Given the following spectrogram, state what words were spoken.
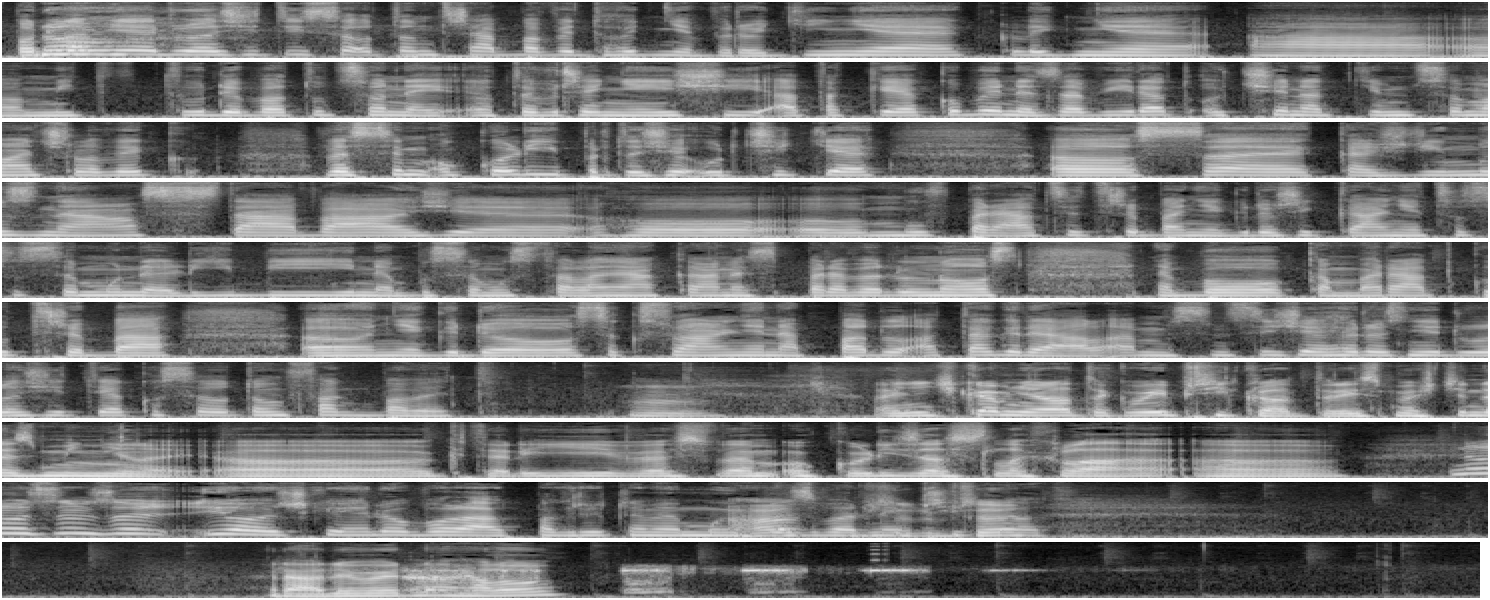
Podle No. mě je důležité se o tom třeba bavit hodně v rodině, klidně a a mít tu debatu co nejotevřenější a taky jakoby nezavírat oči nad tím, co má člověk ve svém okolí, protože určitě uh, se každému z nás stává, že ho uh, mu v práci třeba někdo říká něco, co se mu nelíbí, nebo se mu stala nějaká nespravedlnost, nebo kamarádku třeba někdo sexuálně napadl a tak dále. A myslím si, že je hrozně důležité jako se o tom fakt bavit. Hmm. Anička měla takový příklad, který jsme ještě nezmínili, uh, který ve svém okolí zaslechla. Uh, No, jsem za... jo, počkej, někdo volá, pak řekneme můj Aha, bezvadný dobře, dobře. příklad. Rádio 1, halo?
